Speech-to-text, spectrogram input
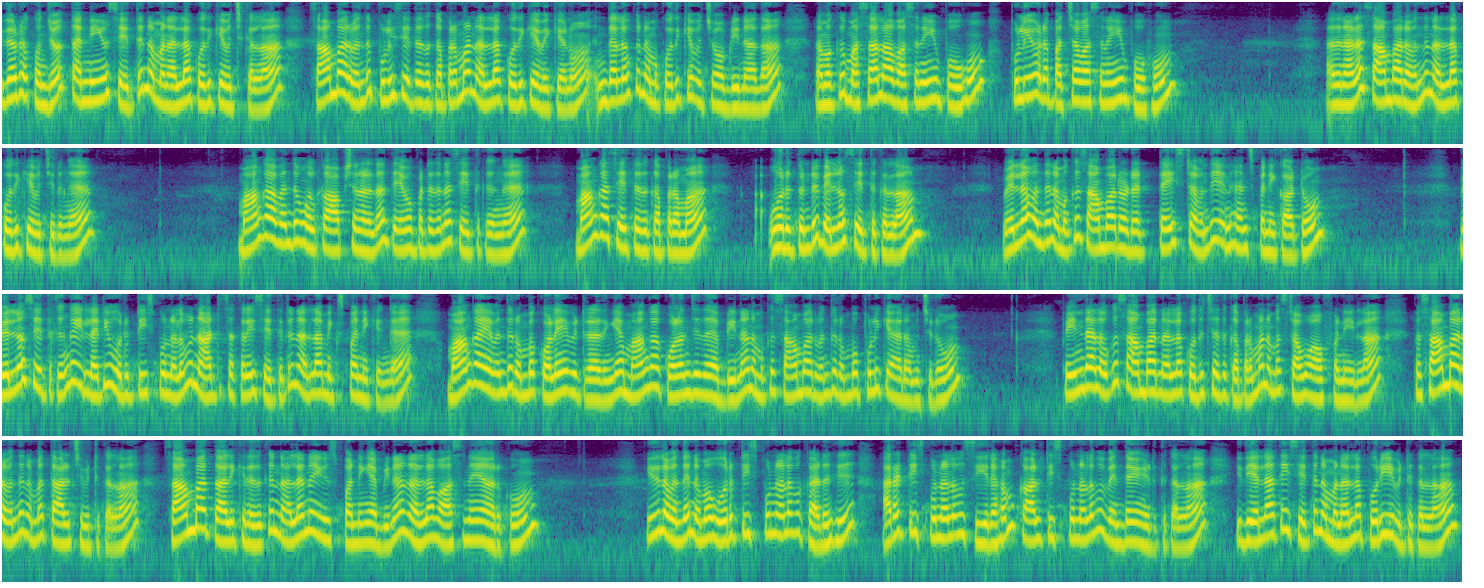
இதோட கொஞ்சம் தண்ணியும் சேர்த்து நம்ம நல்லா கொதிக்க வச்சுக்கலாம். சாம்பார் வந்து புளி சேர்த்ததுக்கப்புறமா நல்லா கொதிக்க வைக்கணும். இந்த அளவுக்கு நம்ம கொதிக்க வச்சோம் அப்படின்னா தான் நமக்கு மசாலா வாசனையும் போகும் புளியோட பச்சை வாசனையும் போகும். அதனால் சாம்பாரை வந்து நல்லா கொதிக்க வச்சுடுங்க. மாங்காய் வந்து உங்களுக்கு ஆப்ஷனல் தான் தேவைப்பட்டதுன்னா சேர்த்துக்கோங்க. மாங்காய் சேர்த்ததுக்கப்புறமா ஒரு துண்டு வெல்லம் சேர்த்துக்கலாம். வெல்லம் வந்து நமக்கு சாம்பாரோட டேஸ்ட்டை வந்து என்ஹான்ஸ் பண்ணி காட்டும். வெல்லம் சேர்த்துக்கோங்க இல்லாட்டி ஒரு டீஸ்பூன் அளவு நாட்டு சர்க்கரையை சேர்த்துட்டு நல்லா மிக்ஸ் பண்ணிக்கோங்க. மாங்காயை வந்து ரொம்ப குலைய விட்டுறாதீங்க. மாங்காய் குழஞ்சது அப்படின்னா நமக்கு சாம்பார் வந்து ரொம்ப புளிக்க ஆரம்பிச்சிடும். இப்போ இந்த அளவுக்கு சாம்பார் நல்லா கொதிச்சதுக்கப்புறமா நம்ம ஸ்டவ் ஆஃப் பண்ணிடலாம். இப்போ சாம்பாரை வந்து நம்ம தாளித்து விட்டுக்கலாம். சாம்பார் தாளிக்கிறதுக்கு நல்லெண்ணெய் யூஸ் பண்ணிங்க அப்படின்னா நல்லா வாசனையாக இருக்கும். இதில் வந்து நம்ம ஒரு டீஸ்பூன் அளவு கடுகு அரை டீஸ்பூன் அளவு சீரகம் கால் டீஸ்பூன் அளவு வெந்தயம் எடுத்துக்கலாம். இது எல்லாத்தையும் சேர்த்து நம்ம நல்லா பொரிய விட்டுக்கலாம்.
